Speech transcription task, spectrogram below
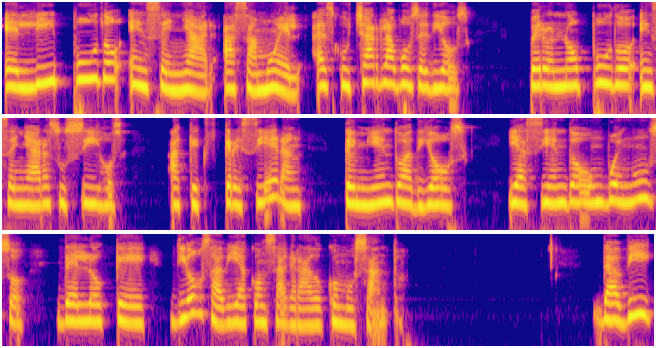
Elí pudo enseñar a Samuel a escuchar la voz de Dios, pero no pudo enseñar a sus hijos a que crecieran temiendo a Dios y haciendo un buen uso de lo que Dios había consagrado como santo. David,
